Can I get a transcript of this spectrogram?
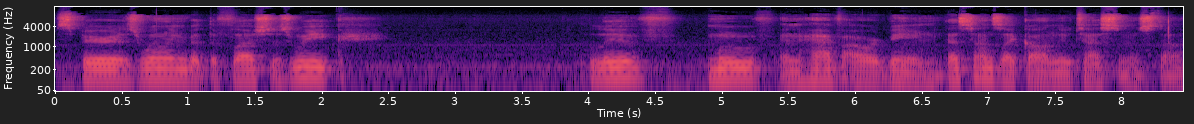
Spirit is willing, but the flesh is weak. Live, move, and have our being. That sounds like all New Testament stuff.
